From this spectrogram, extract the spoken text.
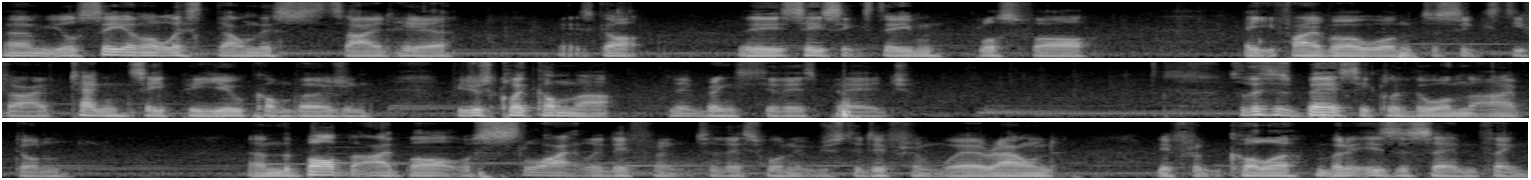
um, you'll see on a list down this side here, it's got the C16 plus 4 8501 to 6510 CPU conversion. If you just click on that, it brings you to this page. So this is basically the one that I've done. Um, the board that I bought was slightly different to this one, it was just a different way around, different colour, but it is the same thing.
